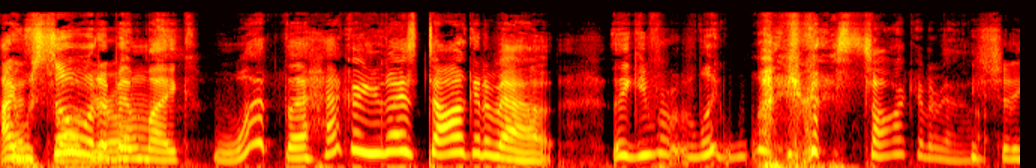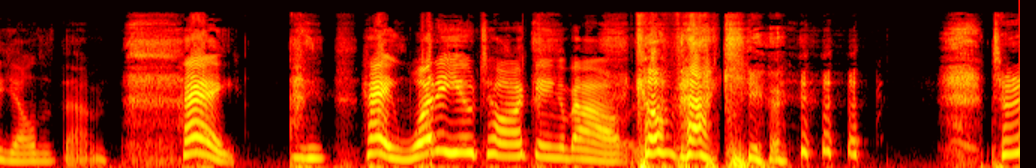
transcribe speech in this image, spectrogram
I As still would have been like, "What the heck are you guys talking about?" Like you, like what are you guys talking about? You should have yelled at them. Hey. Hey, what are you talking about? Come back here. Turn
